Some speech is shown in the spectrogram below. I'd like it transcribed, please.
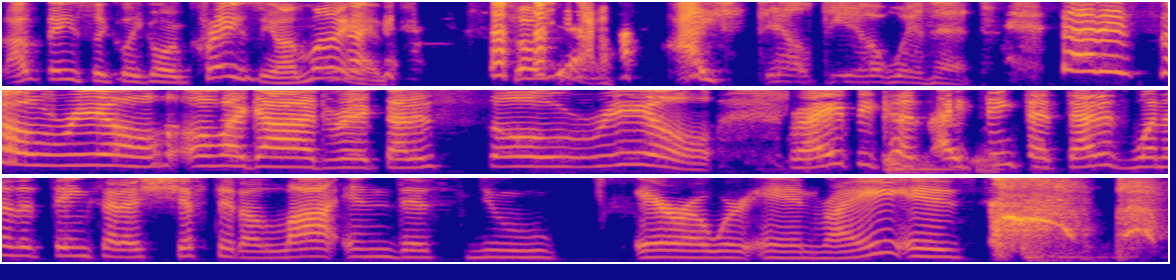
I'm basically going crazy on my right. end. So yeah, I still deal with it. That is so real. Oh my God, Rick, that is so real, right? Because I mm-hmm. think that that is one of the things that has shifted a lot in this new era we're in, right? Is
